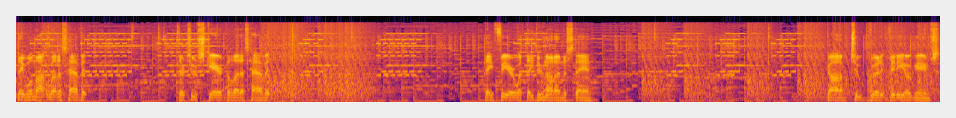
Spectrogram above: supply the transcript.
They will not let us have it. They're too scared to let us have it. They fear what they do not understand. God, I'm too good at video games.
